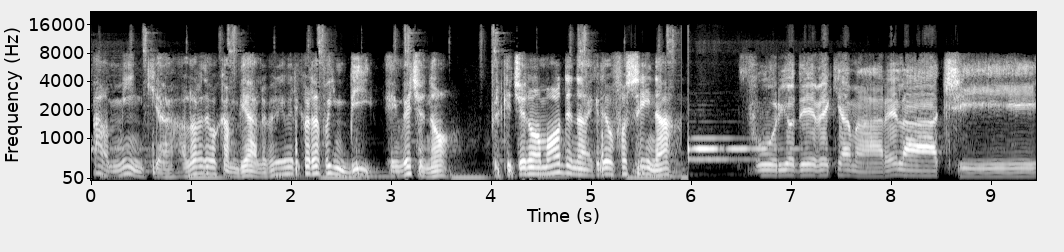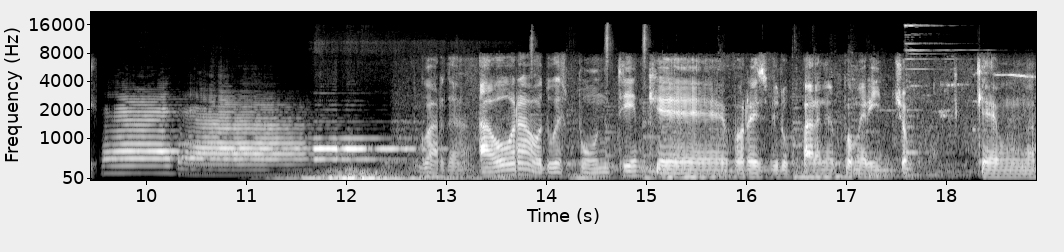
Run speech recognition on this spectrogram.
Ah, minchia, allora devo cambiarle perché mi ricordavo in B e invece no, perché Genova Modena credevo fosse in A. Furio deve chiamare la C. Guarda, a ora ho due spunti che vorrei sviluppare nel pomeriggio che è una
